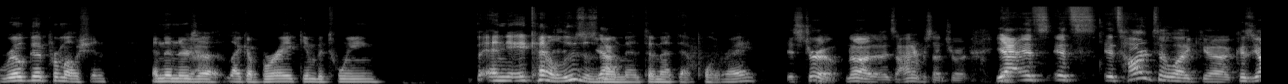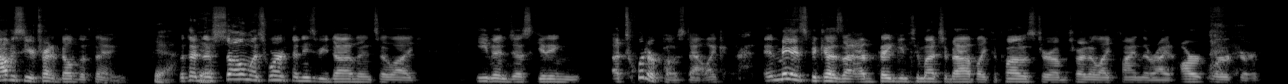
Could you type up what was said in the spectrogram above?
real good promotion, and then there's Yeah. a like a break in between, and it kind of loses Yeah. momentum at that point, right? It's true. No, it's 100 percent true. Yeah, it's it's it's hard to like uh, because you obviously you're trying to build the thing, Yeah. but then yeah. there's so much work that needs to be done into like even just getting a Twitter post out. Like, and maybe it's because I'm thinking too much about like the post, or I'm trying to like find the right artwork or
